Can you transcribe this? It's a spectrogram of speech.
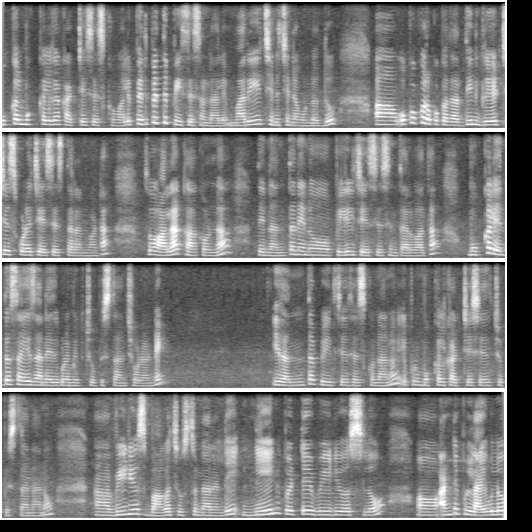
ముక్కలు ముక్కలుగా కట్ చేసేసుకోవాలి. పెద్ద పెద్ద పీసెస్ ఉండాలి. మరీ చిన్న చిన్నగా ఉండొద్దు. ఒక్కొక్కరు ఒక్కొక్క దీన్ని గ్రేట్ చేసి కూడా చేసేస్తారనమాట సో అలా కాకుండా దీన్ని అంతా నేను పీల్ చేసేసిన తర్వాత ముక్కలు ఎంత సైజ్ అనేది కూడా మీకు చూపిస్తాను చూడండి. ఇదంతా పీల్ చేసేసుకున్నాను. ఇప్పుడు ముక్కలు కట్ చేసేది చూపిస్తున్నాను. వీడియోస్ బాగా చూస్తున్నారండి. నేను పెట్టే వీడియోస్లో అంటే ఇప్పుడు లైవ్లో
